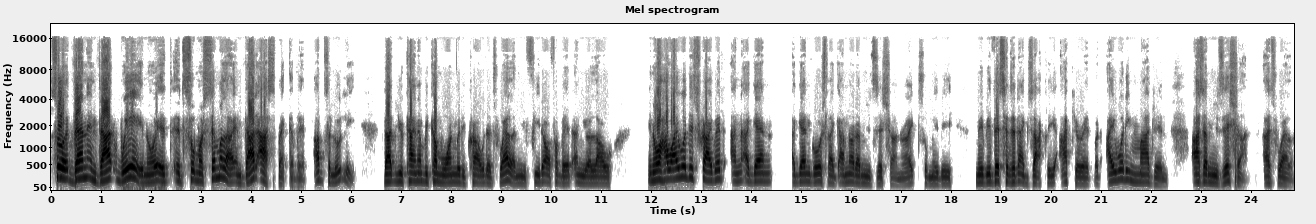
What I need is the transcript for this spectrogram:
so then in that way, you know, it it's so much similar in that aspect of it. Absolutely. That you kind of become one with the crowd as well and you feed off of it and you allow you know how I would describe it, and again, again Ghost like I'm not a musician, right? So maybe maybe this isn't exactly accurate, but I would imagine as a musician as well.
